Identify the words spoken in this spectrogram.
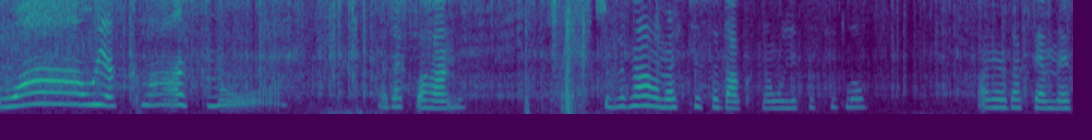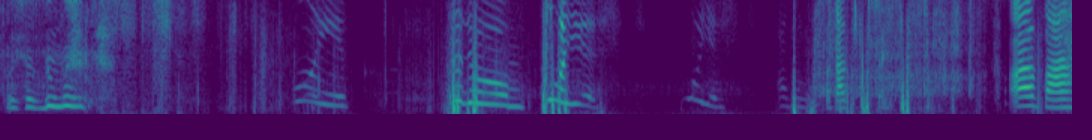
Вау, як класно! А так погано. Щоб ви знали, у нас чисто так от на вулиці світло. А не так темно, як ви зараз думаєте. Идем, поїзд, поїзд. А так стань. Опа.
